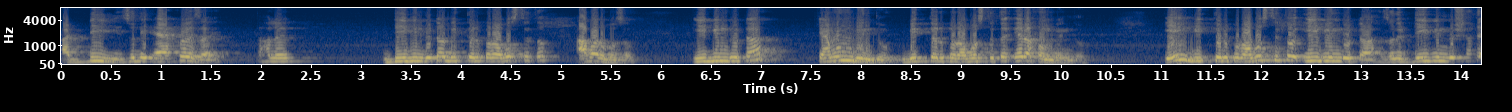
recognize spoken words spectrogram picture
আর ডি যদি এক হয়ে যায়, তাহলে ডি বিন্দুটা বৃত্তের উপর অবস্থিত। আবার বোঝো ই বিন্দুটা কেমন বিন্দু? বৃত্তের উপর অবস্থিত এরকম বিন্দু। এই বৃত্তের উপর অবস্থিত ই বিন্দুটা যদি ডি বিন্দুর সাথে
